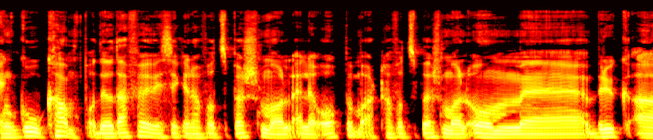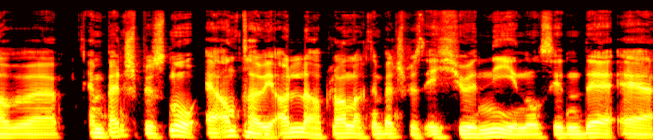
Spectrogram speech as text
en god kamp, og det er jo derfor vi sikkert har fått spørsmål, eller åpenbart har fått spørsmål om eh, bruk av eh, en benchboost nå. Jeg antar vi alle har planlagt en benchboost i 29 nå, siden det er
